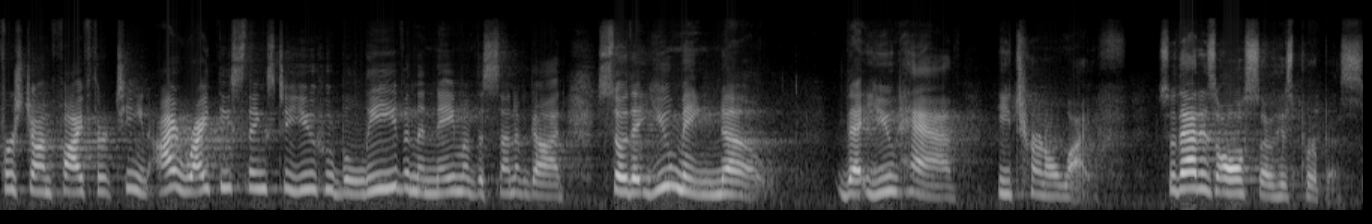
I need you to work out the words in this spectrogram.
1 John 5:13, "I write these things to you who believe in the name of the Son of God, so that you may know that you have eternal life." So that is also his purpose.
